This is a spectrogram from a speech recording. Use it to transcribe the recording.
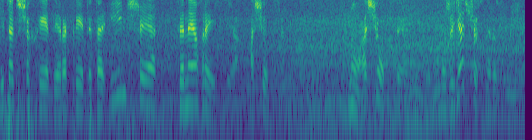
літять шахеди, ракети та інше, це не агресія. А що це? Ну, а що це? Ну, може, я щось не розумію?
